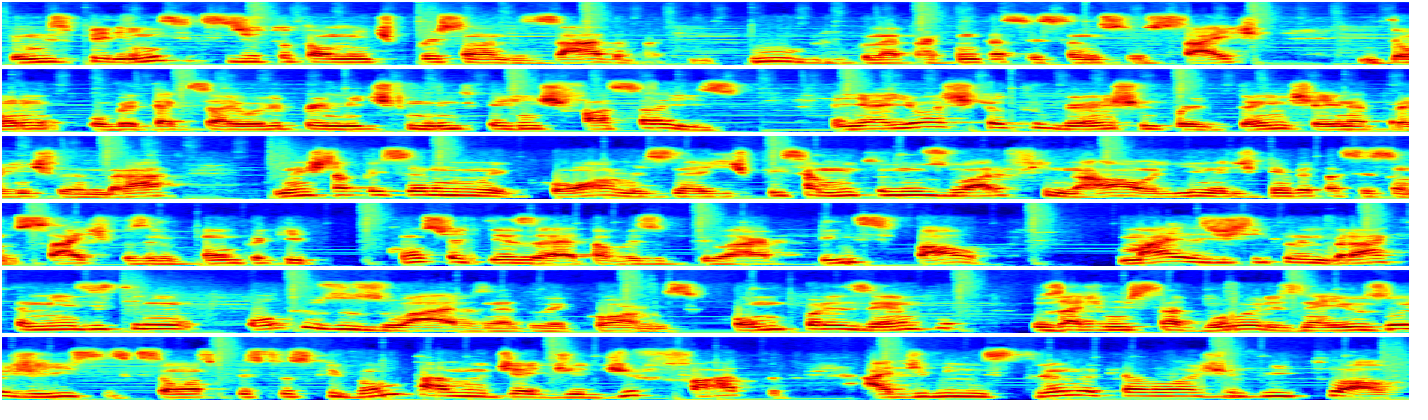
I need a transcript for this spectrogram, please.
ter uma experiência que seja totalmente personalizada para aquele público, né, para quem está acessando o seu site. Então, o VTEX.io ele permite muito que a gente faça isso. E aí eu acho que outro gancho importante aí, né, para a gente lembrar, quando a gente está pensando no e-commerce, né, a gente pensa muito no usuário final ali, né, de quem vai estar tá acessando o site, fazendo compra, que com certeza é talvez o pilar principal, mas a gente tem que lembrar que também existem outros usuários né, do e-commerce, como, por exemplo, os administradores né, e os lojistas, que são as pessoas que vão estar tá no dia a dia, de fato, administrando aquela loja virtual.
